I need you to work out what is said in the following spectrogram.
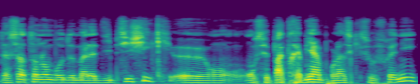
d'un certain nombre de maladies psychiques. on ne sait pas très bien pour la schizophrénie,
